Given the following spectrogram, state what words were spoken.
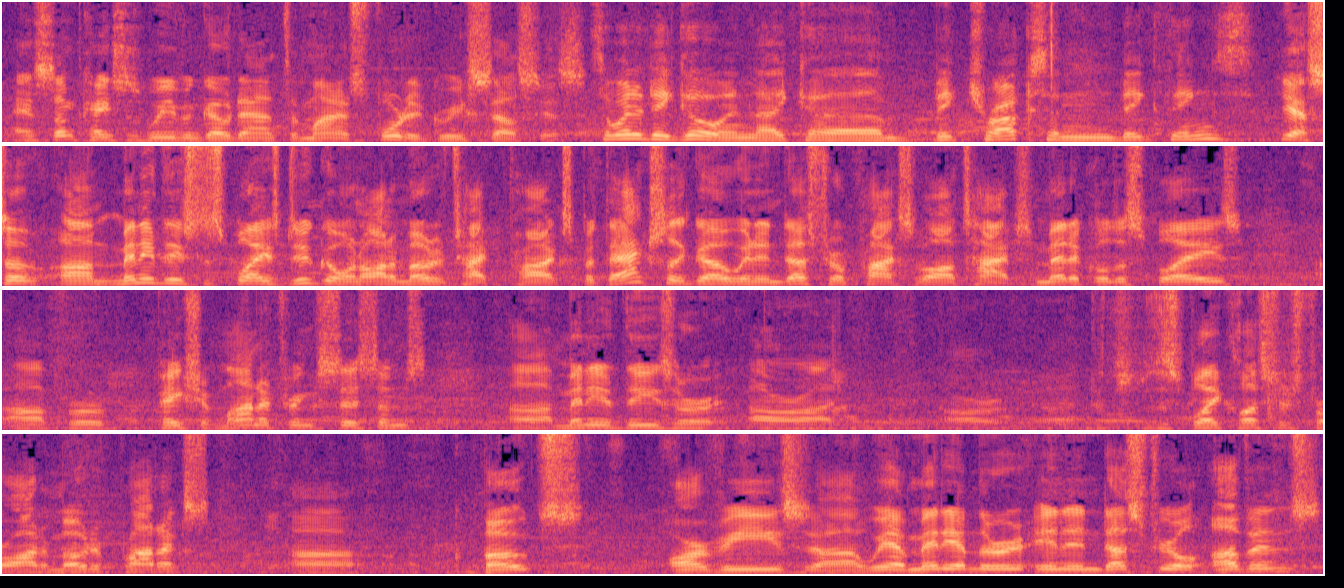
And in some cases, we even go down to minus 40 degrees Celsius. So where do they go in like uh, big trucks and big things? Yeah, so um, many of these displays do go in automotive type products, but they actually go in industrial products of all types. Medical displays uh, for patient monitoring systems. Uh, many of these are, are, uh, are uh, display clusters for automotive products, uh, boats, RVs. Uh, we have many of them that are in industrial ovens.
